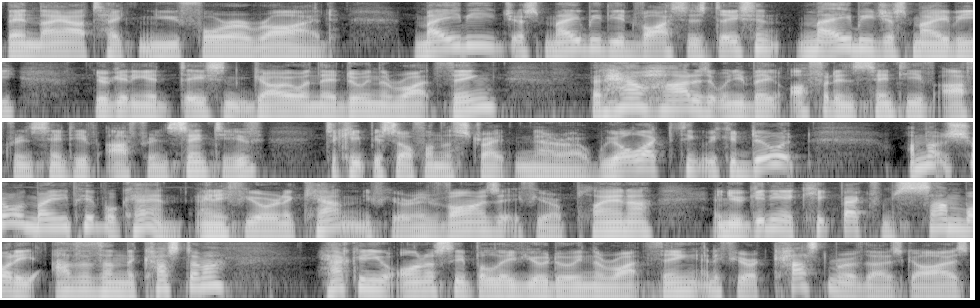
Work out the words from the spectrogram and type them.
then they are taking you for a ride. Maybe, just maybe, the advice is decent. Maybe, just maybe, you're getting a decent go and they're doing the right thing. But how hard is it when you're being offered incentive after incentive after incentive to keep yourself on the straight and narrow? We all like to think we could do it. I'm not sure many people can. And if you're an accountant, if you're an advisor, if you're a planner, and you're getting a kickback from somebody other than the customer, how can you honestly believe you're doing the right thing? And if you're a customer of those guys,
